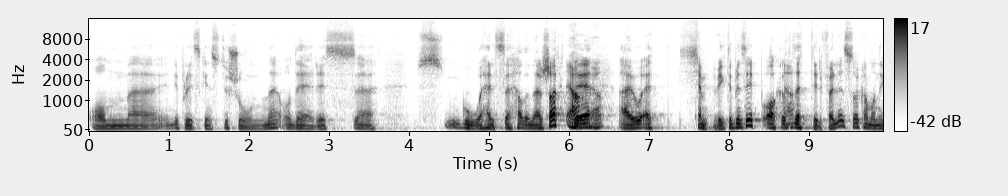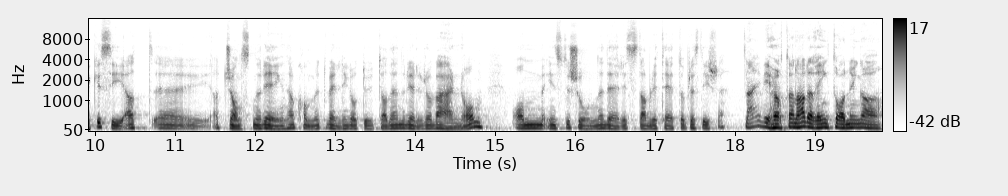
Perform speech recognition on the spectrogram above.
om eh, de politiske institusjonene og deres eh, gode helse, hadde jeg nær sagt, Ja, det ja. er jo et kjempeviktig prinsipp. Og akkurat Ja. i dette tilfellet så kan man ikke si at, eh, at Johnson og regjeringen har kommet veldig godt ut av det når det gjelder å verne om, om institusjonene, deres stabilitet og prestisje. Nei, vi hørte han hadde ringt dronninga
